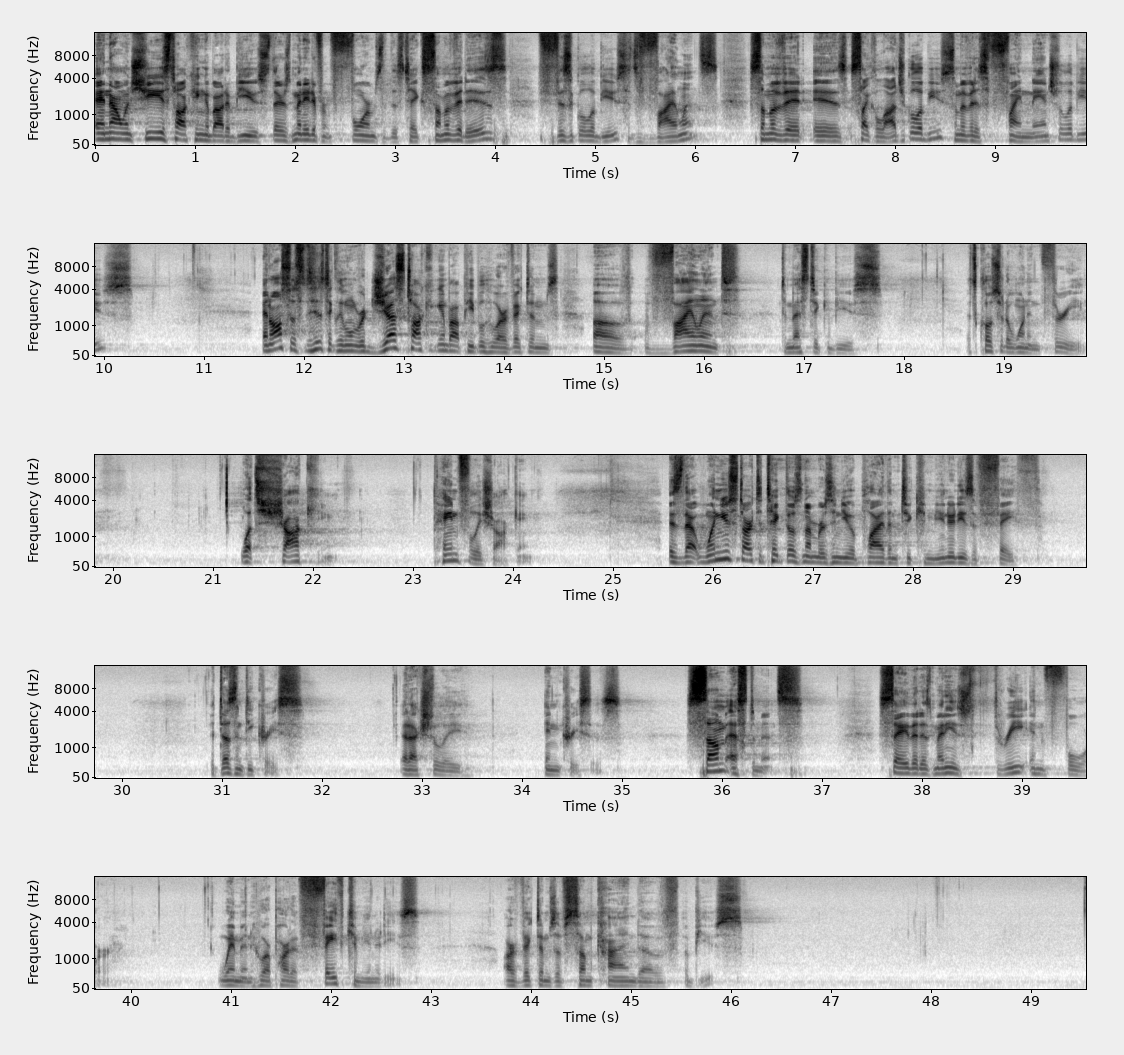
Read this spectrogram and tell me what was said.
And now when she's talking about abuse, there's many different forms that this takes. Some of it is physical abuse, it's violence. Some of it is psychological abuse, some of it is financial abuse. And also statistically when we're just talking about people who are victims of violent domestic abuse, it's closer to 1 in 3. What's shocking, painfully shocking, is that when you start to take those numbers and you apply them to communities of faith, it doesn't decrease, it actually increases. Some estimates say that as many as three in four women who are part of faith communities are victims of some kind of abuse.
